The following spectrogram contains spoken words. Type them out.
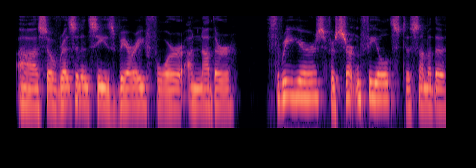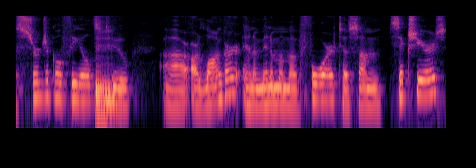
Uh, so residencies vary for another three years for certain fields to some of the surgical fields to uh, are longer and a minimum of four to some six years.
